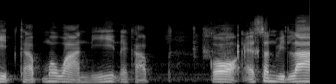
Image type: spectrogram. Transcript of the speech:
กฤษครับ เมื่อวานนี้นะครับ ก็แอสตันวิลล่า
